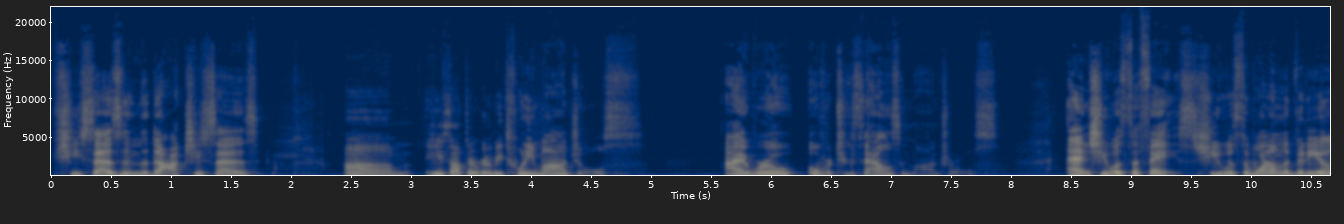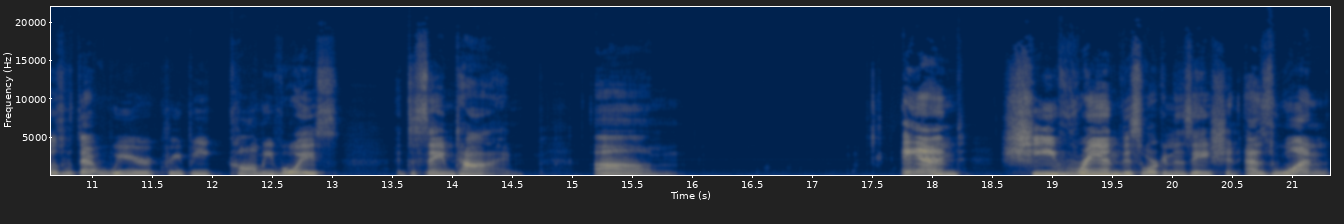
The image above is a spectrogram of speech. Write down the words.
she says in the doc, she says um he thought there were going to be 20 modules. I wrote over 2000 modules. And she was the face. She was the one on the videos with that weird creepy call voice at the same time. Um and she ran this organization as one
